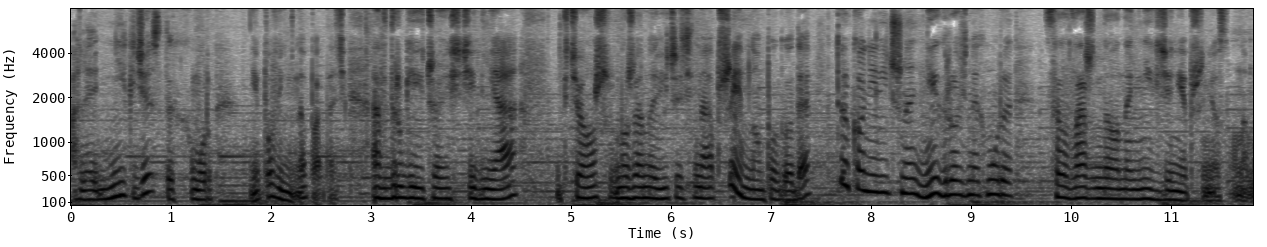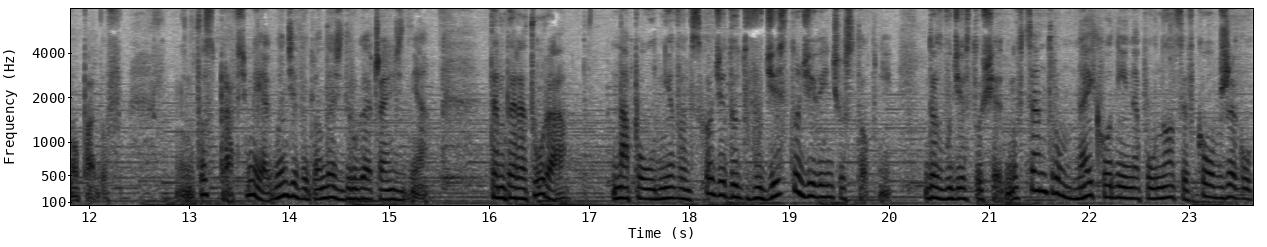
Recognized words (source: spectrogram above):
ale nigdzie z tych chmur nie powinno padać. A w drugiej części dnia wciąż możemy liczyć na przyjemną pogodę, tylko nieliczne, niegroźne chmury. Co ważne, one nigdzie nie przyniosą nam opadów. No to sprawdźmy, jak będzie wyglądać druga część dnia. Temperatura na południowym wschodzie do 29 stopni, do 27 w centrum, najchłodniej na północy, w Kołobrzegu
